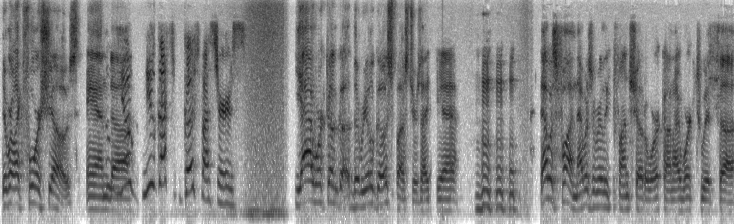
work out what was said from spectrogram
there were like four shows, and uh, new, new Ghost, Ghostbusters. yeah, I worked on go- the real Ghostbusters. I yeah. That was fun. That was a really fun show to work on. I worked with uh,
